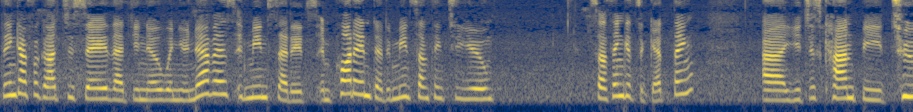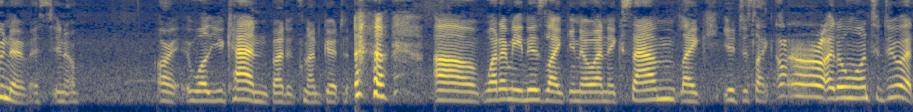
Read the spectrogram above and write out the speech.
think I forgot to say that, you know, when you're nervous, it means that it's important, that it means something to you. So I think it's a good thing. Uh, you just can't be too nervous, you know. Or, well, you can, but it's not good. uh, what I mean is like, you know, an exam, like, you're just like, I don't want to do it.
